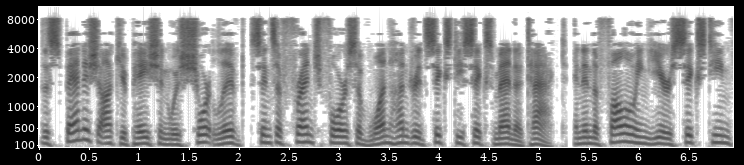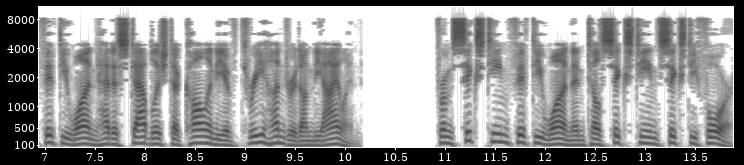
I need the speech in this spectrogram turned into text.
The Spanish occupation was short-lived, since a French force of 166 men attacked, and in the following year 1651 had established a colony of 300 on the island. From 1651 until 1664,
